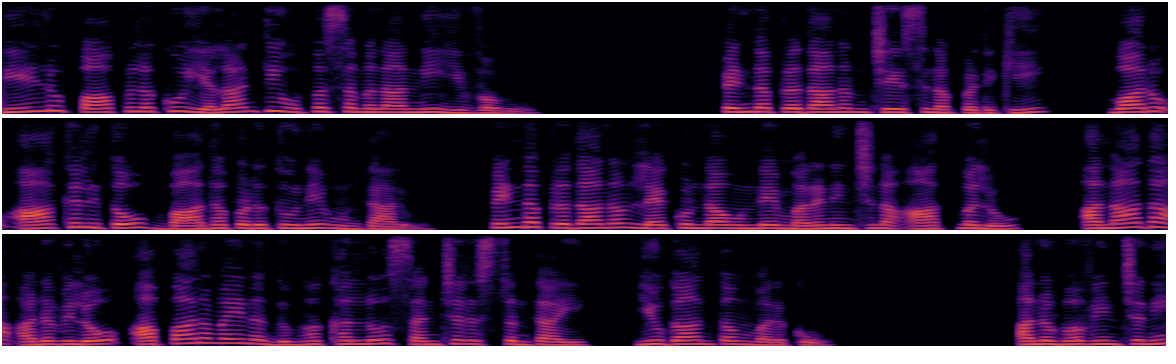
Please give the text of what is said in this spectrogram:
నీళ్ళు పాపులకు ఎలాంటి ఉపశమనాన్ని ఇవ్వవు. పిండ ప్రదానం చేసినప్పటికీ వారు ఆకలితో బాధపడుతూనే ఉంటారు. పిండ ప్రదానం లేకుండా ఉండే మరణించిన ఆత్మలు అనాథ అడవిలో అపారమైన దుమఖంలో సంచరిస్తుంటాయి. యుగాంతం వరకు. అనుభవించని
